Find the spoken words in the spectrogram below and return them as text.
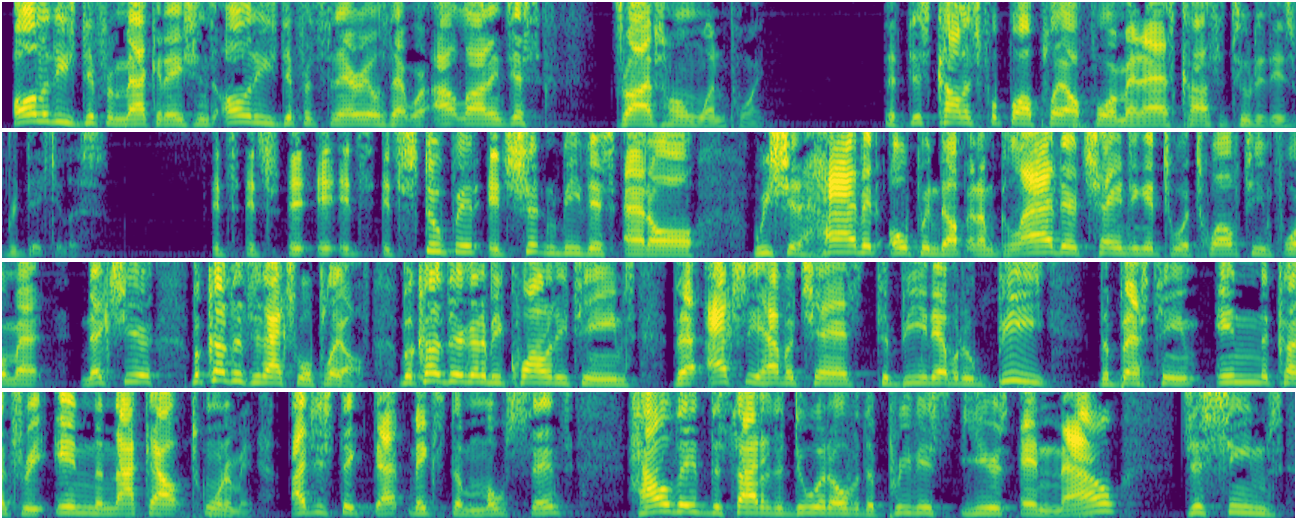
All of these different machinations, all of these different scenarios that we're outlining just drives home one point. That this college football playoff format as constituted is ridiculous. It's it's it, it's it's stupid. It shouldn't be this at all. We should have it opened up, and I'm glad they're changing it to a 12 team format next year because it's an actual playoff, because they're going to be quality teams that actually have a chance to being able to be the best team in the country in the knockout tournament. I just think that makes the most sense. How they've decided to do it over the previous years and now just seems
